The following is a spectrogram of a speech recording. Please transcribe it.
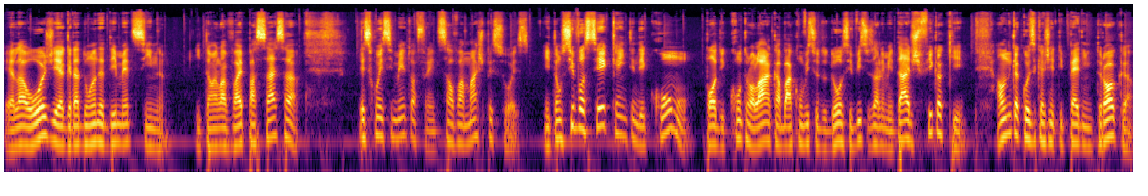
Ela hoje é graduanda de medicina. Então ela vai passar essa, esse conhecimento à frente, salvar mais pessoas. Então, se você quer entender como pode controlar, acabar com o vício do doce, vícios alimentares, fica aqui. A única coisa que a gente pede em troca,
